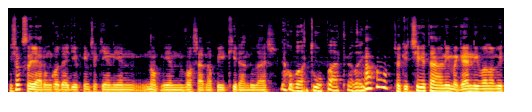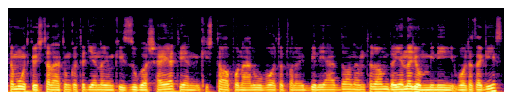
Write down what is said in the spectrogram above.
És sokszor járunk oda egyébként, csak ilyen, ilyen, nap, ilyen vasárnapi kirándulás. De hova a tópartra vagy? Aha, csak itt sétálni, meg enni valamit. A múltkor is találtunk ott egy ilyen nagyon kis zugos helyet, ilyen kis talponáló volt ott valami biliárddal, nem tudom, de ilyen nagyon mini volt az egész.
